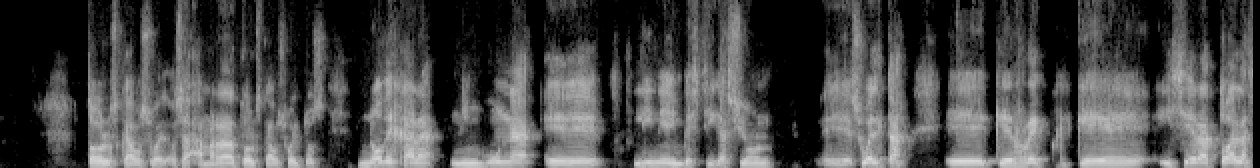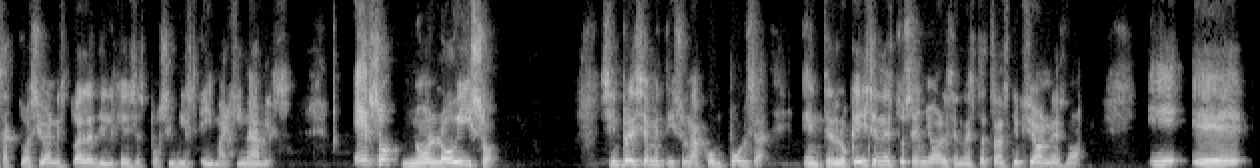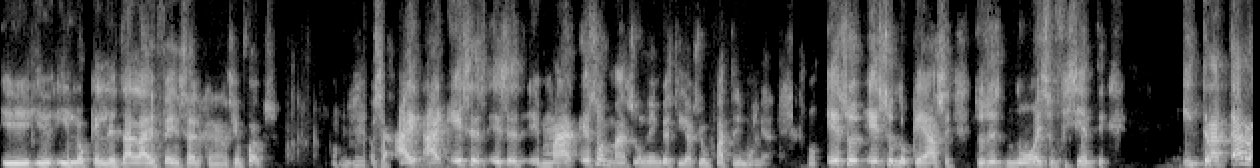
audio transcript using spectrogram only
todos los cabos sueltos, o sea, amarrar a todos los cabos sueltos, no dejara ninguna eh, línea de investigación eh, suelta, eh, que, hiciera todas las actuaciones, todas las diligencias posibles e imaginables. Eso no lo hizo. Simplemente hizo una compulsa entre lo que dicen estos señores en estas transcripciones, ¿no? Y, y, lo que les da la defensa del general Cienfuegos. O sea, hay, hay, ese, ese, más, eso más una investigación patrimonial. ¿no? Eso, eso es lo que hace. Entonces, no es suficiente. Y tratar,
